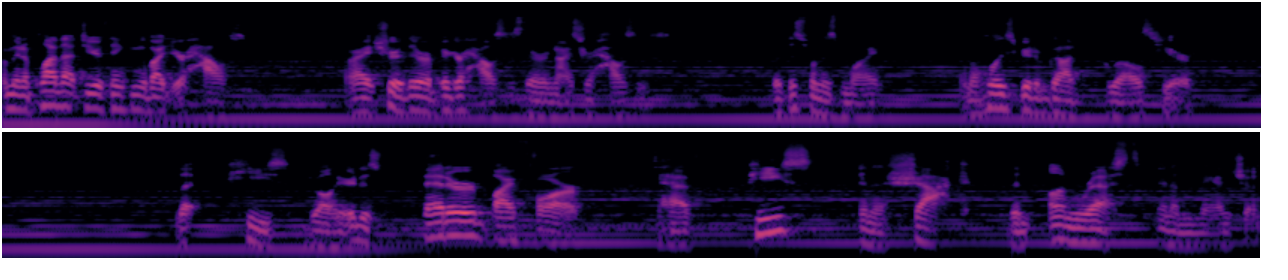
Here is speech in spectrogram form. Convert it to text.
I mean, apply that to your thinking about your house. All right, sure, there are bigger houses, there are nicer houses, but this one is mine, and the Holy Spirit of God dwells here. Let peace dwell here. It is better by far to have peace in a shack than unrest in a mansion.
